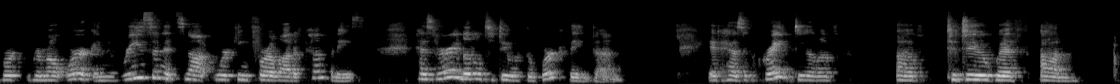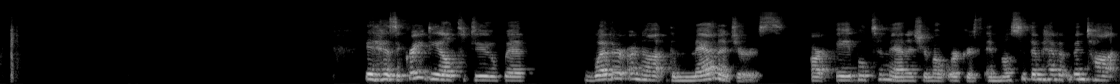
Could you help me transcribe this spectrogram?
work, remote work, and the reason it's not working for a lot of companies has very little to do with the work being done. It has a great deal of, of to do with um, it has a great deal to do with whether or not the managers are able to manage remote workers. And most of them haven't been taught.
